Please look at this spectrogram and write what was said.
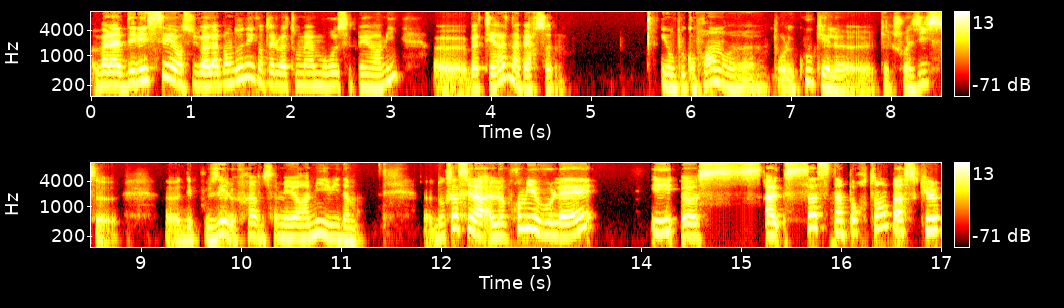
va la délaisser, ensuite va l'abandonner quand elle va tomber amoureuse de cette meilleure amie, bah, Thérèse n'a personne. Et on peut comprendre, pour le coup, qu'elle choisisse euh, d'épouser le frère de sa meilleure amie, évidemment. Euh, donc ça, c'est le premier volet. Et euh, ça, c'est important parce que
